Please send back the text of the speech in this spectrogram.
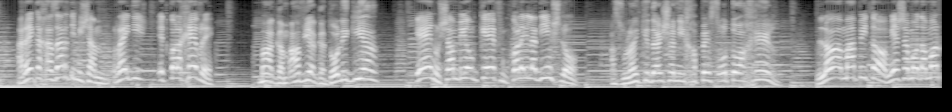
הרגע חזרתי משם, ראיתי את כל החבר'ה. מה, גם אבי הגדול הגיע? כן, הוא שם ביום כיף עם כל הילדים שלו. אז אולי כדאי שאני אחפש אוטו אחר. לא, מה פתאום, יש שם עוד המון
